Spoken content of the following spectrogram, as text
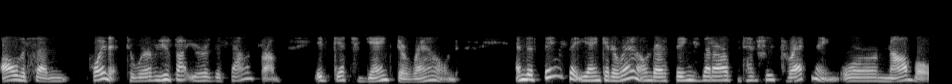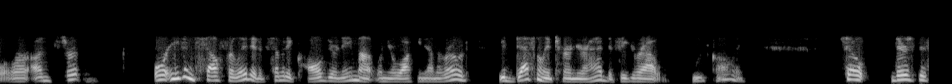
all of a sudden point it to wherever you thought you heard the sound from. It gets yanked around. And the things that yank it around are things that are potentially threatening or novel or uncertain or even self-related. If somebody called your name out when you're walking down the road, you definitely turn your head to figure out who's calling. So there's this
